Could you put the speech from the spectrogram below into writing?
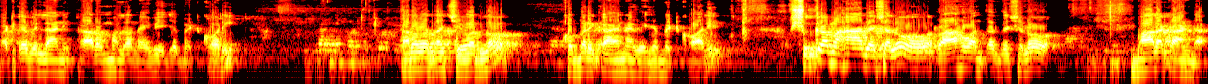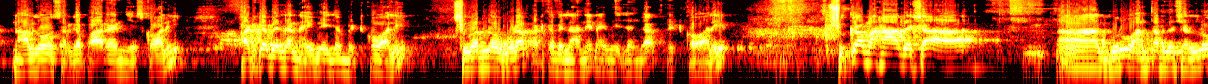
పటిక బెల్లాన్ని ప్రారంభంలో నైవేద్యం పెట్టుకొని తర్వాత చివరిలో కొబ్బరికాయ నైవేద్యం పెట్టుకోవాలి. శుక్ర మహాదశలో రాహు అంతర్దశలో బాలకాండ నాలుగవ సర్గ పారాయణ చేసుకోవాలి. పటక బెల్లం నైవేద్యం పెట్టుకోవాలి. చివరిలో కూడా పటక బెల్లాన్ని నైవేద్యంగా పెట్టుకోవాలి. శుక్ర మహాదశ గురువు అంతర్దశల్లో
